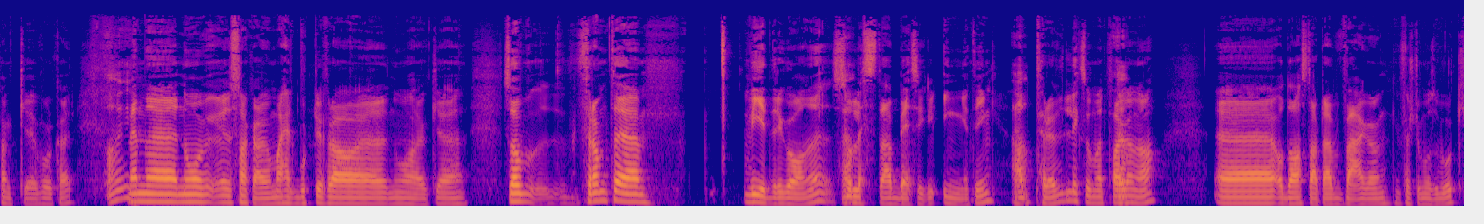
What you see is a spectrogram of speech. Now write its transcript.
tanke folk har. Oi. Men uh, nå snakka jeg jo meg helt bort ifra Nå har jeg jo ikke Så fram til videregående så Ja. leste jeg basically ingenting. Jeg Ja. hadde prøvd liksom et par Ja. ganger. Uh, og da starta jeg hver gang i første Mosebok.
